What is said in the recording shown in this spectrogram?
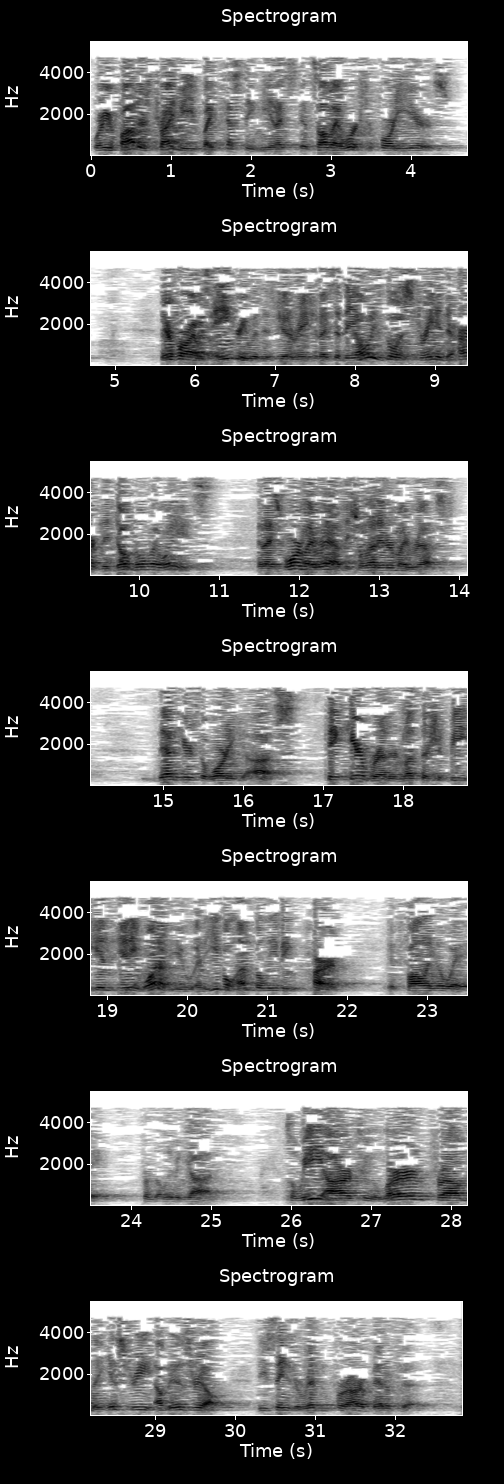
where your fathers tried me by testing me, and I and saw my works for forty years. Therefore I was angry with this generation. I said, They always go astray in their heart, they don't know my ways. And I swore my wrath, They shall not enter my rest. Then here's the warning to us. Take care, brethren, lest there should be in any one of you an evil, unbelieving heart in falling away from the living God. So we are to learn from the history of Israel. These things are written for our benefit.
